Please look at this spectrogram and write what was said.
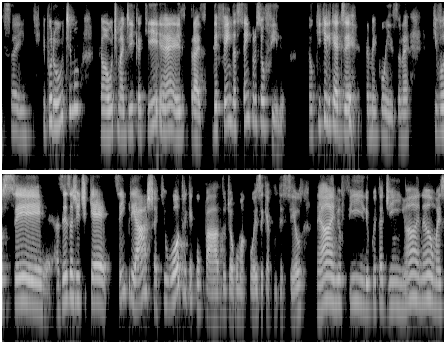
Isso aí. E por último, então a última dica aqui, né, ele traz: defenda sempre o seu filho. Então, o que, que ele quer dizer também com isso, né? Que você, às vezes a gente quer, sempre acha que o outro é que é culpado de alguma coisa que aconteceu, né? Ai, meu filho, coitadinho. Ai, não, mas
